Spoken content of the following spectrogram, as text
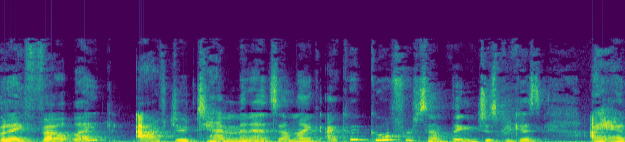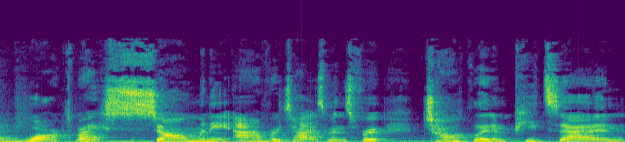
But I felt like after 10 minutes, I'm like, I could go for something just because I had walked by so many advertisements for chocolate and pizza and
